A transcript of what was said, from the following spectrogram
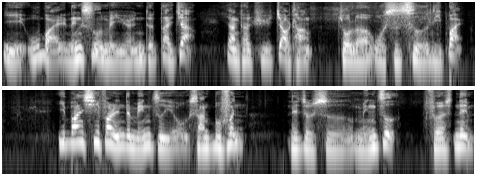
以五百零四美元的代价让他去教堂做了五十次礼拜。一般西方人的名字有三部分。那就是名字 （first name）、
